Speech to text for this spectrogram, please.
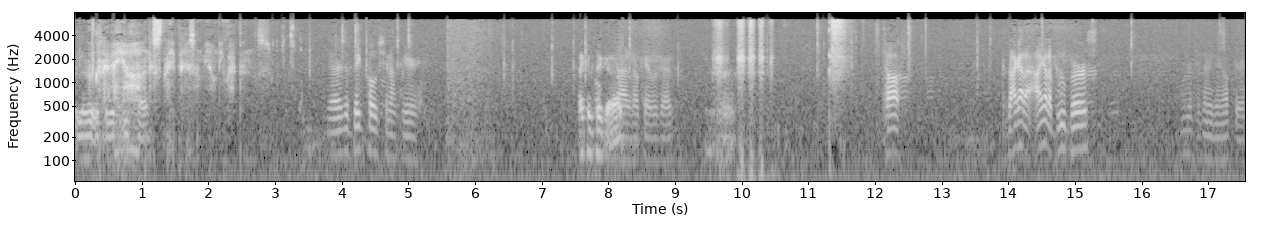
In the I've roof got of an this uh, AR a sniper. Those are my only weapons. Yeah, there's a big potion up here. I can pick it Got up. it. Okay, we're good. It's tough. Cause I got a, I got a blue burst. I wonder if there's anything up here.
